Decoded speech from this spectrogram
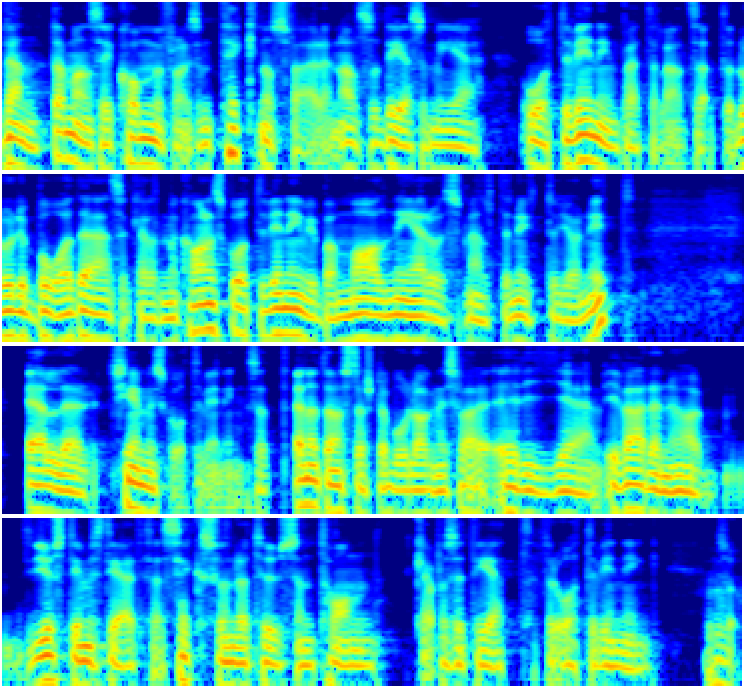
väntar man sig kommer från liksom teknosfären, alltså det som är återvinning på ett eller annat sätt. Och då är det både så kallad mekanisk återvinning, vi bara mal ner och smälter nytt och gör nytt. Eller kemisk återvinning. Så att en av de största bolagen i, Sverige, i, eh, i världen nu har just investerat i 600 000 ton kapacitet för återvinning. Mm. Så.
